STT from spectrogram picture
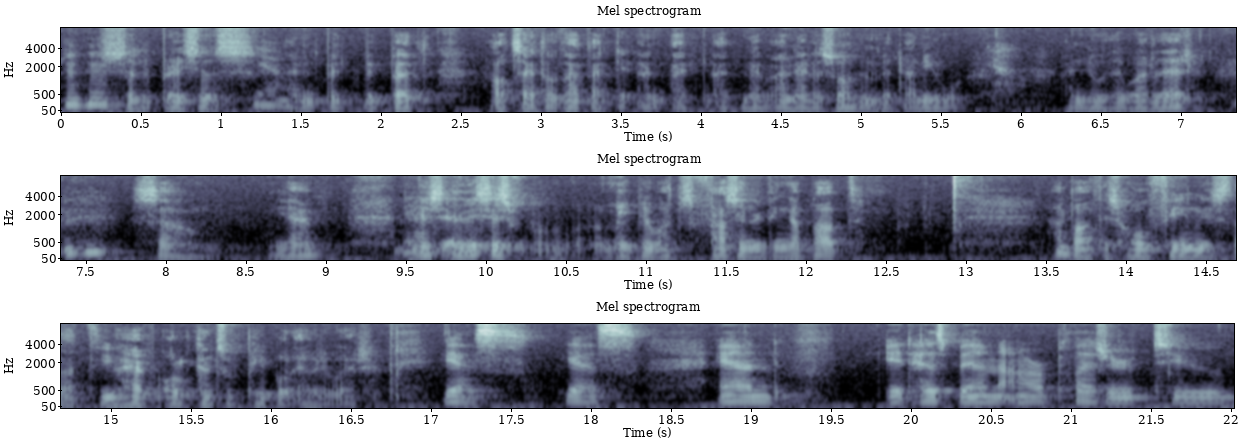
hmm celebrations, Yeah. and but, but outside of that I, I, I, I never I never saw them, but I knew I knew they were there. hmm So yeah, and Yeah. this and this is maybe what's fascinating about about this whole thing is that you have all kinds of people everywhere. Yes. Yes. And it has been our pleasure to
